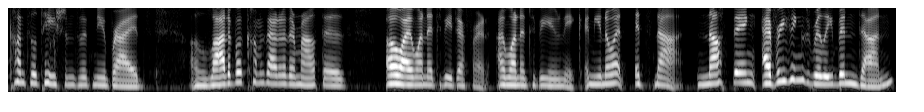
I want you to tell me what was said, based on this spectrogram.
consultations with new brides, a lot of what comes out of their mouth is, "Oh, I want it to be different. I want it to be unique." And you know what? It's not. Nothing. Everything's really been done.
